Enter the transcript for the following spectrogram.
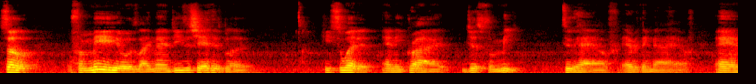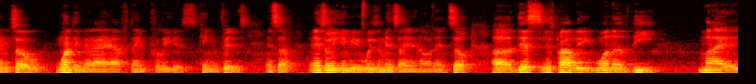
So for me, it was like, man, Jesus shed his blood. He sweated and he cried just for me to have everything that I have. And so one thing that I have, thankfully, is Kingdom Fitness and stuff. And so he gave me the wisdom, insight, and all that. So uh, this is probably one of the my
